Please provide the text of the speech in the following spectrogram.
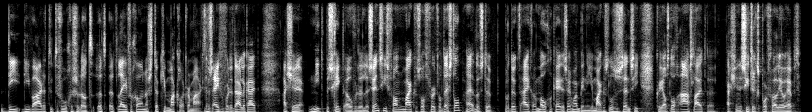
die, die waarde toe te voegen, zodat het, het leven gewoon een stukje makkelijker maakt. Dus even voor de duidelijkheid: als je niet beschikt over de licenties van Microsoft Virtual Desktop, hè, dus de producteigen mogelijkheden zeg maar, binnen je Microsoft licentie, kun je alsnog aansluiten als je een Citrix portfolio hebt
